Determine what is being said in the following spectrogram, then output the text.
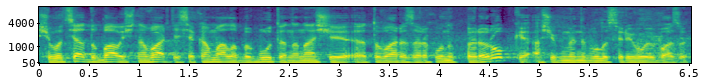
Що оця добавочна вартість, яка мала би бути на наші е, товари за рахунок переробки, а щоб ми не були сирьовою базою,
